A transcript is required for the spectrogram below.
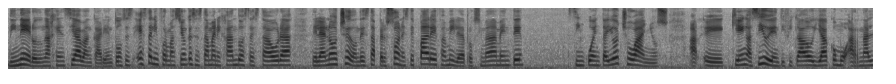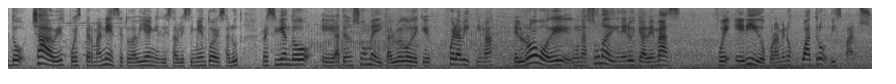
dinero de una agencia bancaria. Entonces, esta es la información que se está manejando hasta esta hora de la noche, donde esta persona, este padre de familia de aproximadamente 58 años, eh, quien ha sido identificado ya como Arnaldo Chávez, pues permanece todavía en el establecimiento de salud recibiendo eh, atención médica luego de que fuera víctima del robo de una suma de dinero y que además fue herido por al menos cuatro disparos.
